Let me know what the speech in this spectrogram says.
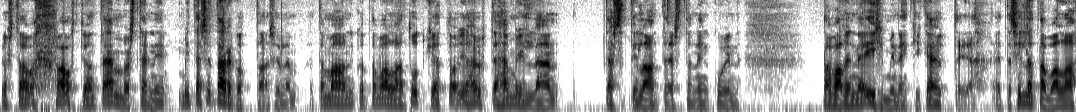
Jos tämä vauhti on tämmöistä, niin mitä se tarkoittaa sillä? Tämä on niin tavallaan, tutkijat on ihan yhtä hämillään tässä tilanteesta niin kuin tavallinen ihminenkin, käyttäjä. Että sillä tavalla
